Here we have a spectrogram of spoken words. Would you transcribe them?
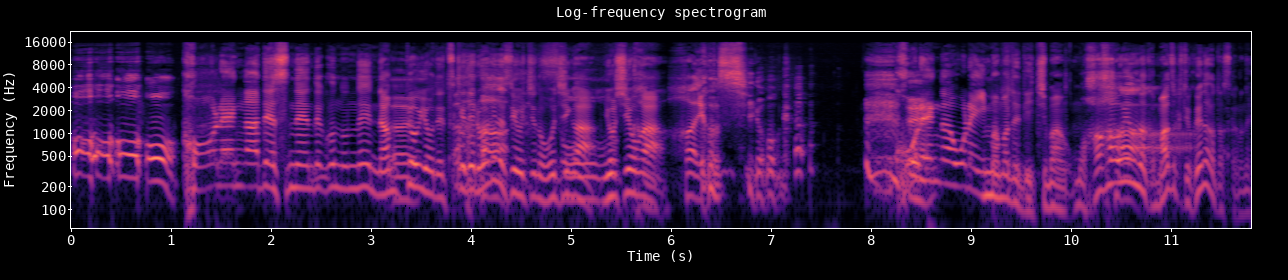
これがですねでこのね南氷用でつけてるわけですようちのおじが吉尾が。吉尾が。これが俺今までで一番もう母親の中まずくて食えなかったですからね。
